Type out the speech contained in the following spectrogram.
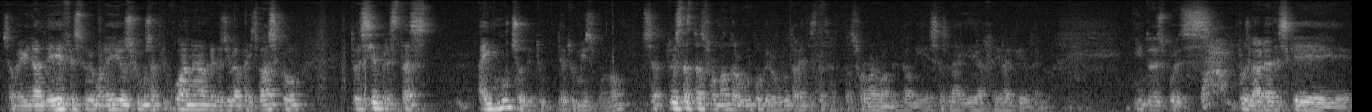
o sea, me vine al DF, estuve con ellos, fuimos a Tijuana, me los llevé a País Vasco, entonces siempre estás, hay mucho de tú de tu mismo, ¿no? O sea, tú estás transformando al grupo, pero el grupo también te estás transformando a mí, esa es la idea general que yo tengo. Y entonces, pues, pues la verdad es que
